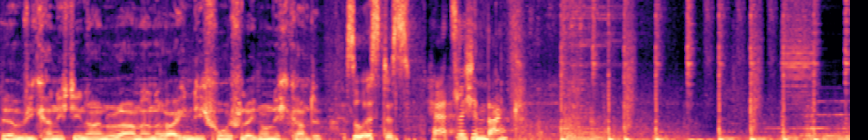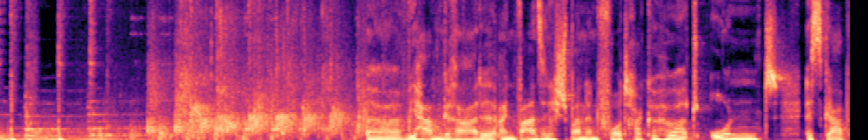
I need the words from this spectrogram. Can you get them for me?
äh, wie kann ich den einen oder anderen erreichen, die ich vorher vielleicht noch nicht kannte. So ist es. Herzlichen Dank. Wir haben gerade einen wahnsinnig spannenden Vortrag gehört und es gab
